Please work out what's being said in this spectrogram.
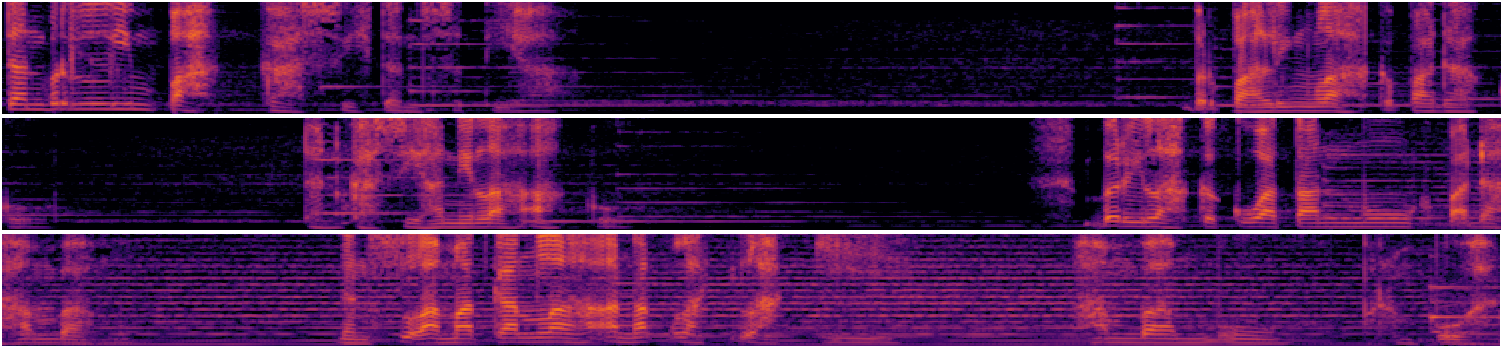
dan berlimpah kasih dan setia. Berpalinglah kepadaku dan kasihanilah aku. Berilah kekuatanmu kepada hambamu dan selamatkanlah anak laki-laki hambamu perempuan.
